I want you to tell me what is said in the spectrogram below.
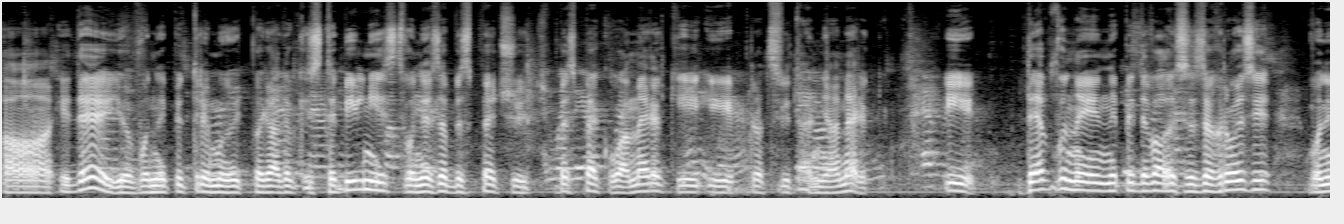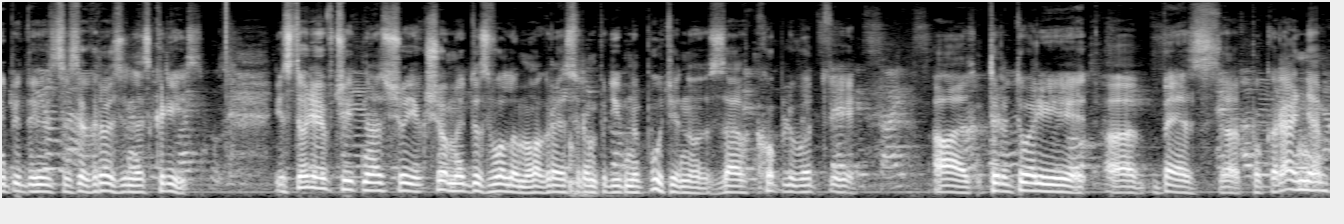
а, ідеєю. Вони підтримують порядок і стабільність, вони забезпечують безпеку Америки і процвітання Америки. І де б вони не піддавалися загрозі, вони піддаються загрозі наскрізь. Історія вчить нас, що якщо ми дозволимо агресорам, подібно Путіну, захоплювати а, території без покарання,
